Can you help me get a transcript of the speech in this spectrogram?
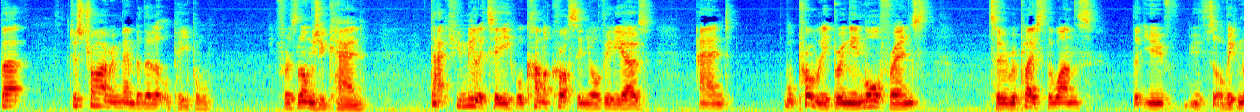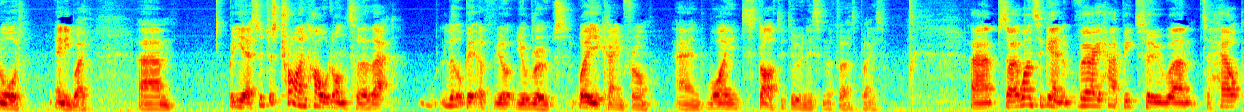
But just try and remember the little people for as long as you can. That humility will come across in your videos and will probably bring in more friends to replace the ones that you've you've sort of ignored anyway. Um, but yeah, so just try and hold on to that little bit of your, your roots, where you came from and why you started doing this in the first place. Um, so once again, I'm very happy to, um, to help.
